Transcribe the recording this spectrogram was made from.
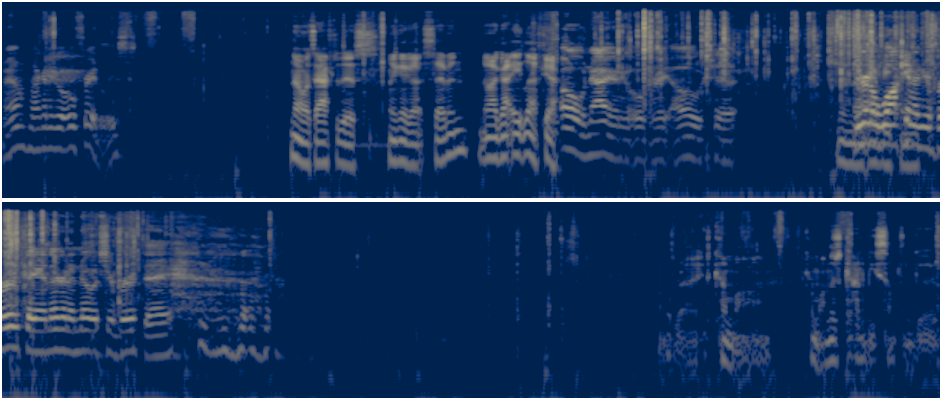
Well, not gonna go 0 for 8 at least. No, it's after this. I think I got seven. No, I got eight left. Yeah. Oh, now you're gonna go 0 for 8. Oh shit. You're gonna walk in on your birthday and they're gonna know it's your birthday. All right, come on, come on. There's got to be something good.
